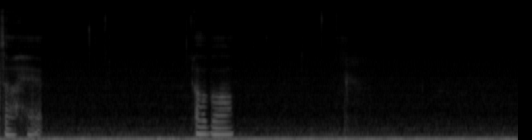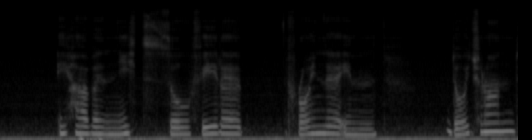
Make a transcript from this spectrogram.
Sache. Aber ich habe nicht so viele Freunde in Deutschland,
